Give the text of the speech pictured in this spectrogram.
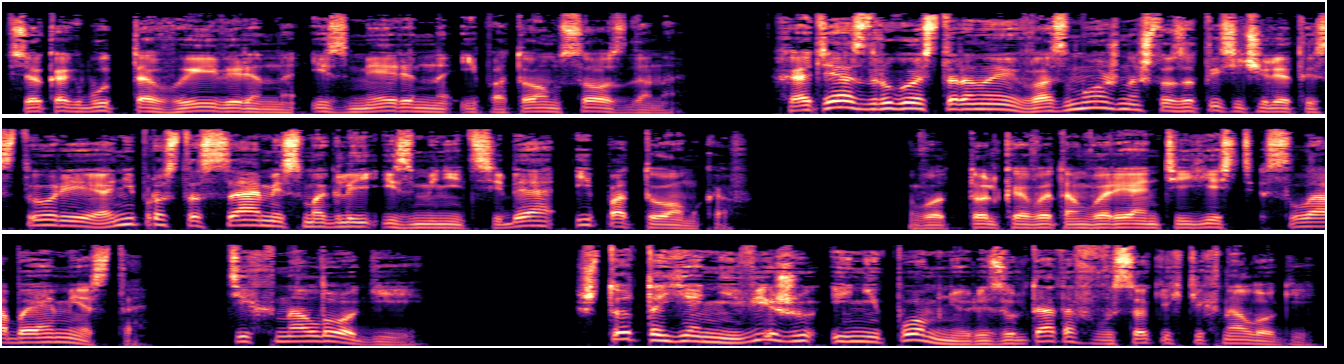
Все как будто выверено, измерено и потом создано. Хотя, с другой стороны, возможно, что за тысячи лет истории они просто сами смогли изменить себя и потомков. Вот только в этом варианте есть слабое место — технологии. Что-то я не вижу и не помню результатов высоких технологий.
